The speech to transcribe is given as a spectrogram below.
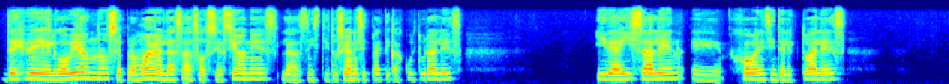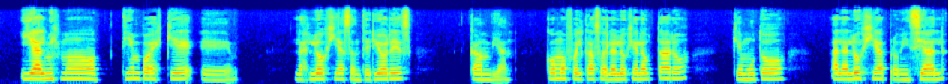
Desde el gobierno se promueven las asociaciones, las instituciones y prácticas culturales, y de ahí salen eh, jóvenes intelectuales, y al mismo tiempo es que eh, las logias anteriores cambian, como fue el caso de la logia Lautaro, que mutó a la logia provincial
